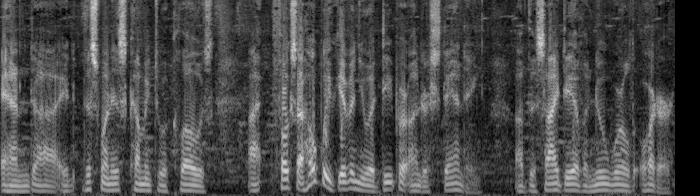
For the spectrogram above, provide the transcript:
and uh, it, this one is coming to a close. Folks, I hope we've given you a deeper understanding of this idea of a new world order,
